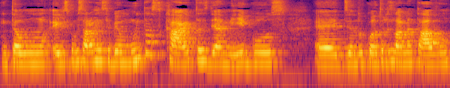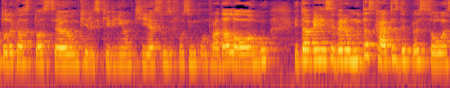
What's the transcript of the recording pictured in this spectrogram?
Então, eles começaram a receber muitas cartas de amigos é, dizendo o quanto eles lamentavam toda aquela situação, que eles queriam que a Suzy fosse encontrada logo. E também receberam muitas cartas de pessoas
